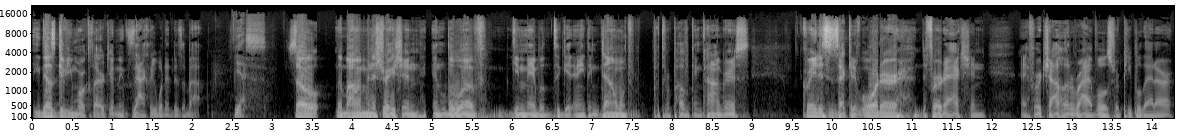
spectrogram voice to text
he does give you more clarity on exactly what it is about. Yes. So the Obama administration, in lieu of being able to get anything done with with Republican Congress, created this executive order, deferred action uh, for childhood arrivals for people that are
